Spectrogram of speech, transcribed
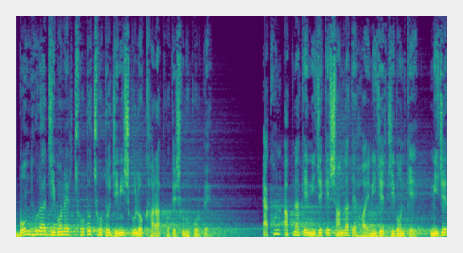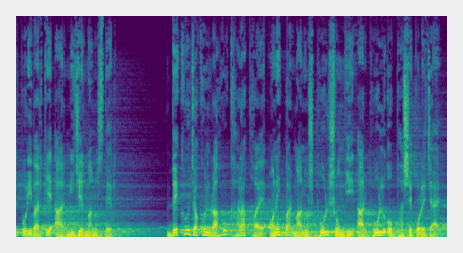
বন্ধুরা জীবনের ছোট ছোট জিনিসগুলো খারাপ হতে শুরু করবে। এখন আপনাকে নিজেকে সামলাতে হয় নিজের জীবনকে, নিজের পরিবারকে আর নিজের মানুষদের। দেখো যখন রাহু খারাপ হয়, অনেকবার মানুষ ভুল সঙ্গী আর ভুল অভ্যাসে পড়ে যায়।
